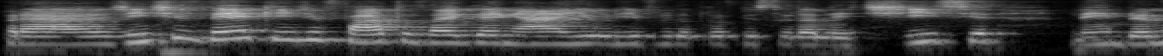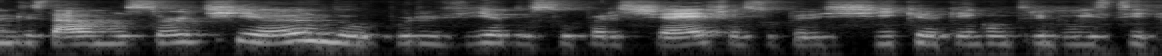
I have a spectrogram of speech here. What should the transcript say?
para a gente ver quem de fato vai ganhar o livro da professora Letícia. Lembrando que estávamos sorteando por via do Super Chat ou Super Sticker, quem contribuísse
